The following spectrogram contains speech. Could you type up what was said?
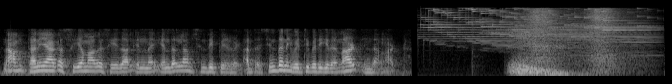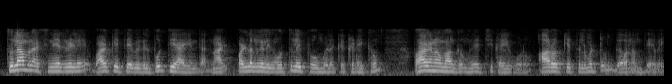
நாம் தனியாக சுயமாக செய்தால் என்ன என்றெல்லாம் சிந்திப்பீர்கள். அந்த சிந்தனை வெற்றி பெறுகிற நாள் இந்த நாள். துலாம் ராசி நேர்களே வாழ்க்கை தேவைகள் பூர்த்தியாகின்ற நாள். வள்ளல்களின் ஒத்துழைப்பு உங்களுக்கு கிடைக்கும். வாகனம் வாங்கும் முயற்சி கைகூடும். ஆரோக்கியத்தில் மட்டும் கவனம் தேவை.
